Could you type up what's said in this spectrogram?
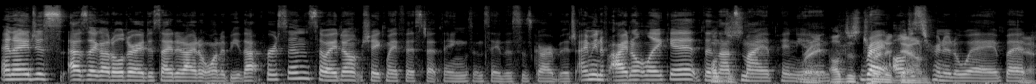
And I just, as I got older, I decided I don't want to be that person, so I don't shake my fist at things and say this is garbage. I mean, if I don't like it, then I'll that's just- my opinion. right, I'll just right, turn it I'll down. just turn it away, but Yeah.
